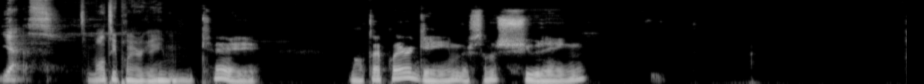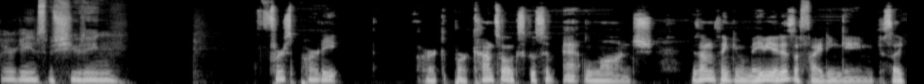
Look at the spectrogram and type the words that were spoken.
Yes. It's a multiplayer game. Okay. Multiplayer game. There's some shooting. Player game, some shooting. First party or, or console exclusive at launch. Because I'm thinking maybe it is a fighting game. Because like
